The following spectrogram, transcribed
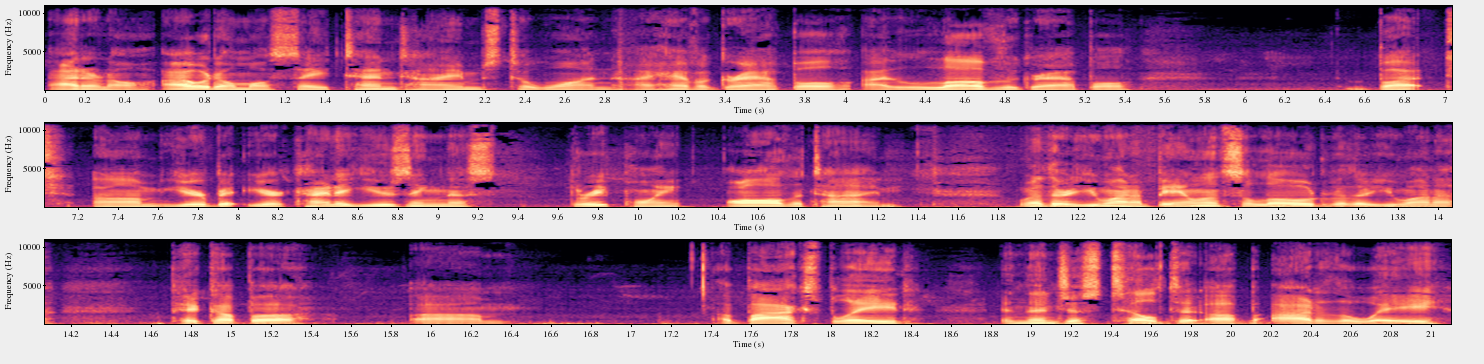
I don't know, I would almost say 10 times to 1. I have a grapple. I love the grapple. But um, you're, you're kind of using this three-point all the time. Whether you want to balance a load, whether you want to pick up a, um, a box blade and then just tilt it up out of the way.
